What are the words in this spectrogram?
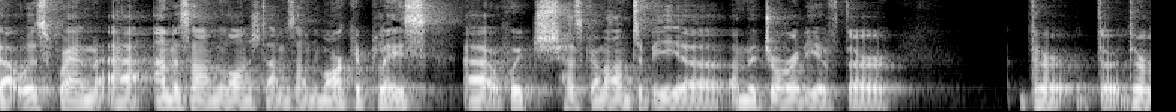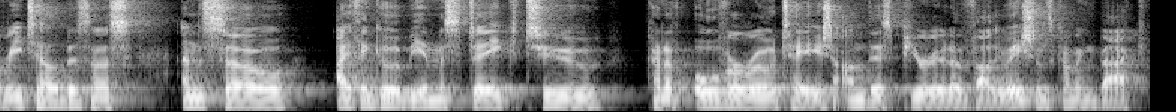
That was when uh, Amazon launched Amazon Marketplace, uh, which has gone on to be a, a majority of their, their, their their retail business. And so I think it would be a mistake to kind of over rotate on this period of valuations coming back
